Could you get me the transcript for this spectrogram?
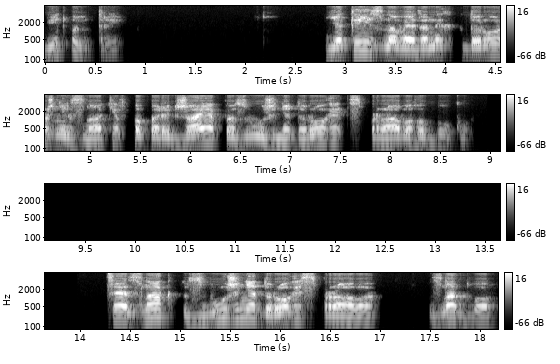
Відповідь 3. Який з наведених дорожніх знаків попереджає про звуження дороги з правого боку? Це знак звуження дороги справа. Знак 2.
